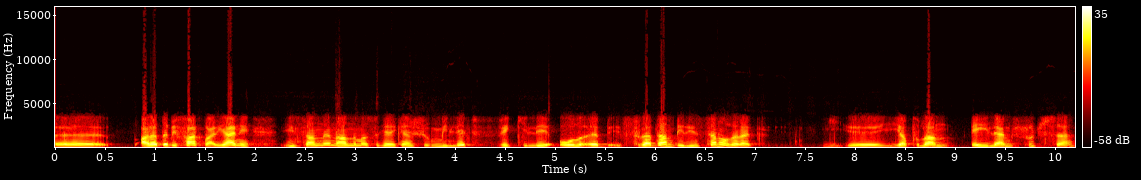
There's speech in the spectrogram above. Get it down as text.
e, arada bir fark var. Yani insanların anlaması gereken şu milletvekili ol, e, sıradan bir insan olarak e, yapılan eylem suçsa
